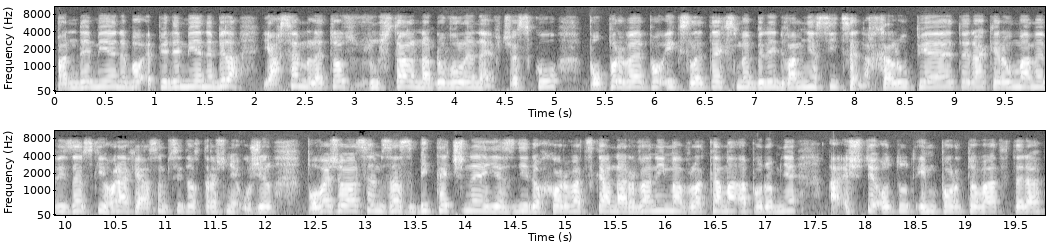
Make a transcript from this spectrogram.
pandemie nebo epidemie nebyla. Já jsem letos zůstal na dovolené v Česku. Poprvé po x letech jsme byli dva měsíce na chalupě, teda, kterou máme v Jizerských horách. Já jsem si to strašně užil. Považoval jsem za zbytečné jezdit do Chorvatska narvanýma vlakama a podobně a ještě odtud importovat teda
